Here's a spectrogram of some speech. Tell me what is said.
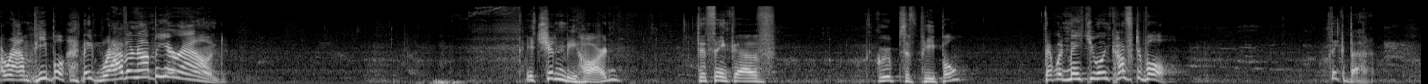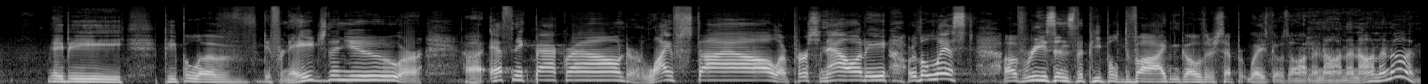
around people they'd rather not be around. It shouldn't be hard to think of groups of people that would make you uncomfortable. Think about it. Maybe people of different age than you, or uh, ethnic background, or lifestyle, or personality, or the list of reasons that people divide and go their separate ways goes on and on and on and on.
